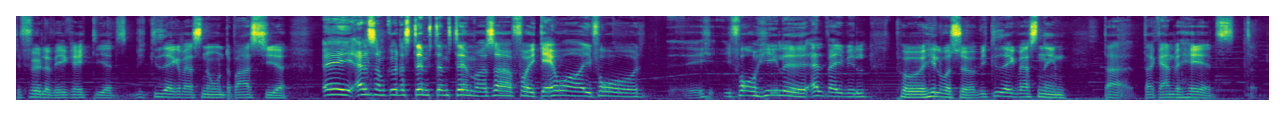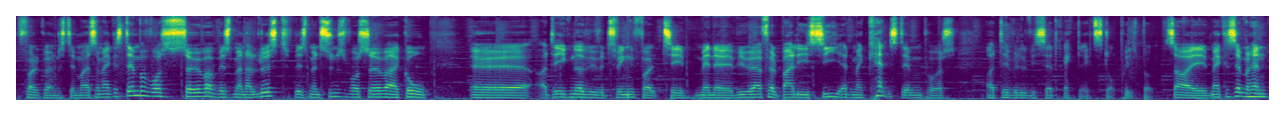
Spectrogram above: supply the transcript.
det føler vi ikke rigtigt, at vi gider ikke at være sådan nogen, der bare siger, Hey, alle sammen gå ind og stem, stem, stem, og så får I gaver, og I får, øh, I får hele, alt hvad I vil på øh, hele vores server. Vi gider ikke være sådan en, der, der gerne vil have, at folk går ind og stemmer. Altså man kan stemme på vores server, hvis man har lyst, hvis man synes, vores server er god. Øh, og det er ikke noget, vi vil tvinge folk til. Men øh, vi vil i hvert fald bare lige sige, at man kan stemme på os. Og det vil vi sætte rigtig, rigtig stor pris på. Så øh, man kan simpelthen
